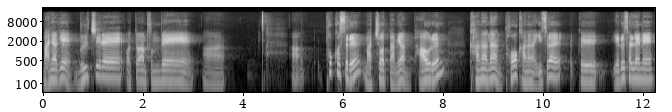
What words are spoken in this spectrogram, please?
만약에 물질의 어떠한 분배에 아, 아, 포커스를 맞추었다면 바울은 가난한 더 가난한 이스라엘 그 예루살렘의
